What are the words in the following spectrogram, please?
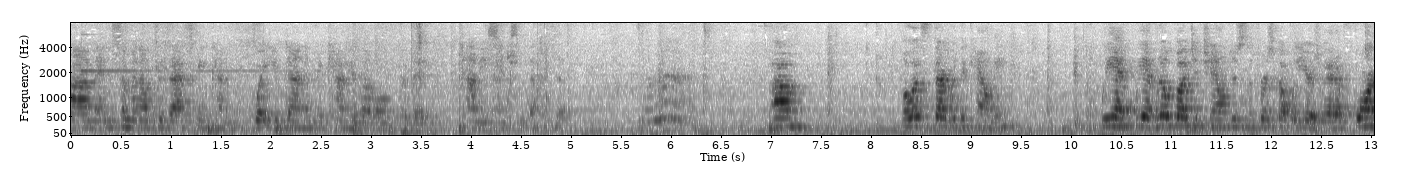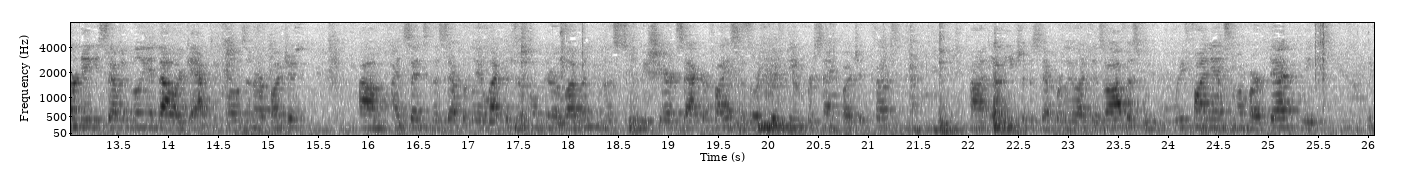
Um, and someone else is asking kind of what you've done at the county level for the county pension deficit. Um, Well, let's start with the county. We had, we had real budget challenges in the first couple of years. We had a $487 million gap to close in our budget. Um, I said to the separately electeds, of whom there are 11, and this is going to be shared sacrifice, so there were 15% budget cuts uh, in each of the separately electeds' office. We refinanced some of our debt. We, we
